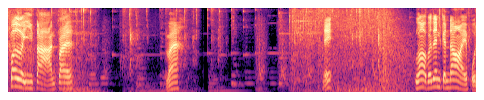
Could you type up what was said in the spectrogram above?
เปอร์อีสานไปเห็นไหมนี่ ก็เอาไปเล่นกันได้ ผล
